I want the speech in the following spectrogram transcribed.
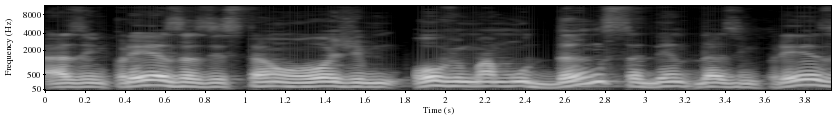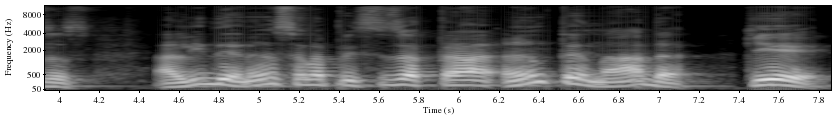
as empresas estão hoje, houve uma mudança dentro das empresas, a liderança ela precisa estar antenada que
